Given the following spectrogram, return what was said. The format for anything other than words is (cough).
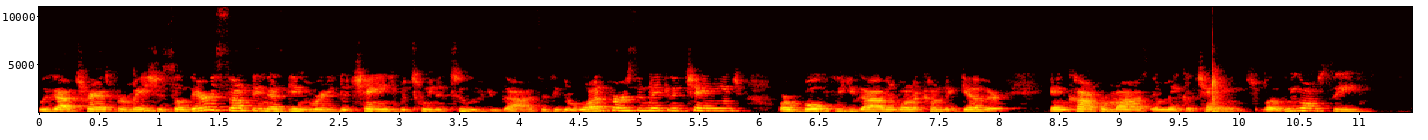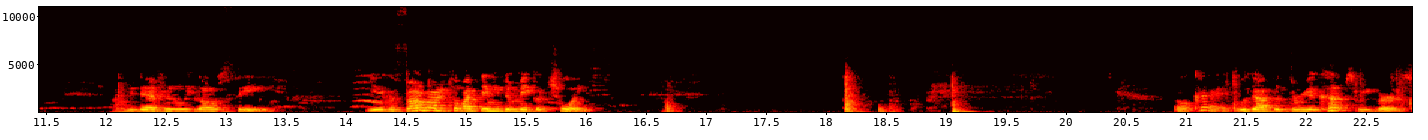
We got transformation. So there is something that's getting ready to change between the two of you guys. It's either one person making a change or both of you guys are going to come together and compromise and make a change. But we're going to see. We definitely going to see. Yeah, because somebody feel like they need to make a choice. Okay, we got the Three of Cups reverse.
